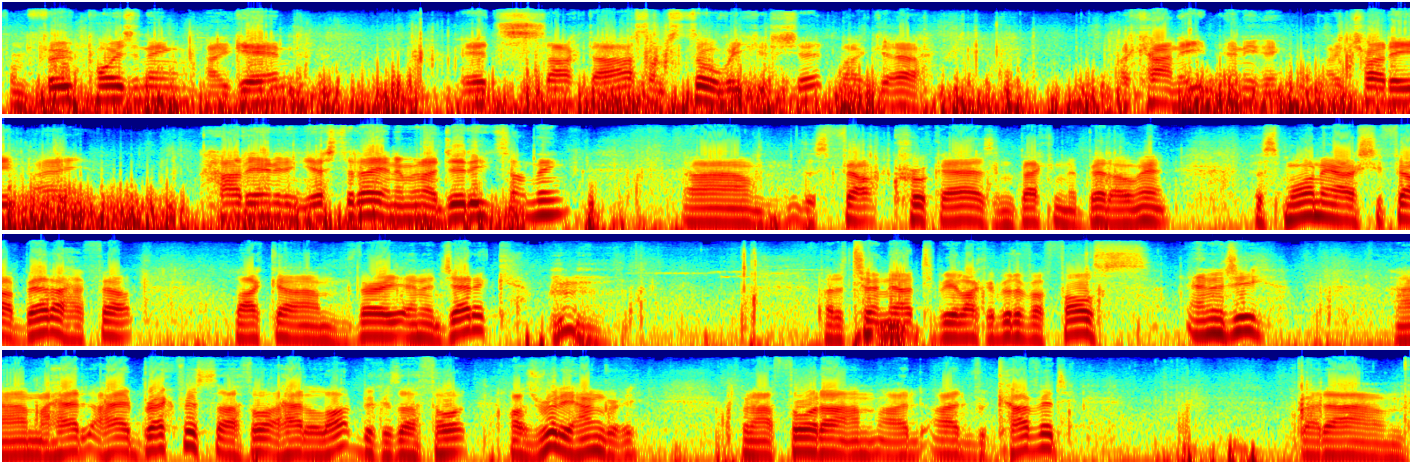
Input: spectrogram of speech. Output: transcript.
from food poisoning again. It sucked ass. I'm still weak as shit. Like uh, I can't eat anything. I tried to eat I hardly anything yesterday and when I did eat something um, just felt crook as and back in the bed I went. This morning I actually felt better. I felt like um, very energetic but it turned out to be like a bit of a false energy um, I had I had breakfast I thought I had a lot because I thought I was really hungry. But I thought um, I'd, I'd recovered. But um,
